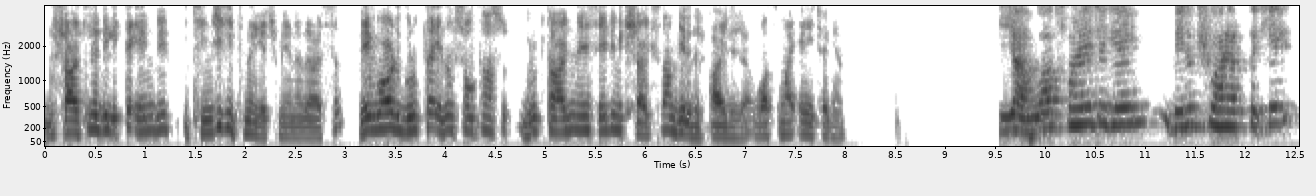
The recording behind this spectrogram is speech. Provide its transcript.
Bu şarkıyla birlikte en büyük ikinci hitine geçmeye ne dersin? Benim bu arada grupta Adam Song'tan grup tarihinin en sevdiğim iki şarkısından biridir ayrıca. What's My Age Again. Ya What's My Age Again benim şu hayattaki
